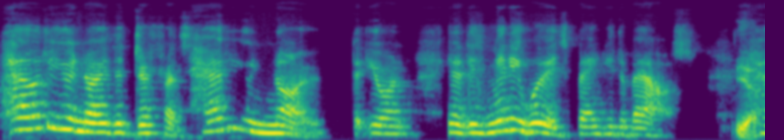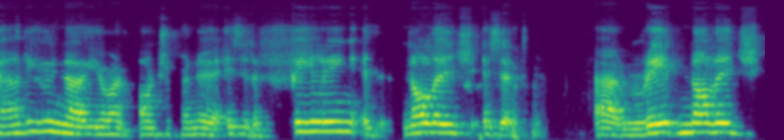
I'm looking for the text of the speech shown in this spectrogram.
How do you know the difference? How do you know that you're on? You know, there's many words bandied about. Yeah. How do you know you're an entrepreneur? Is it a feeling? Is it knowledge? Is it uh, read knowledge.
